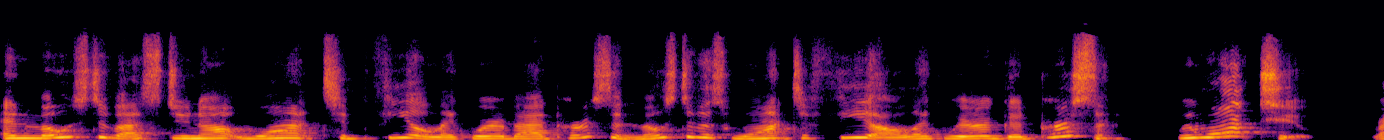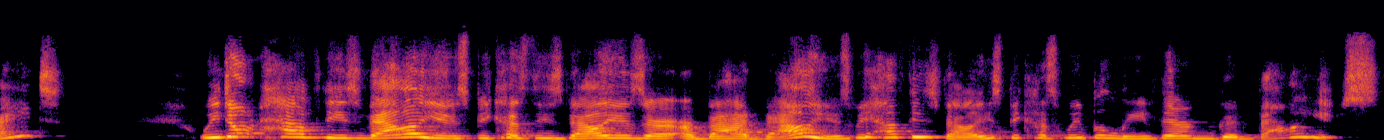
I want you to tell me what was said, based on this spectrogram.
And most of us do not want to feel like we're a bad person. Most of us want to feel like we're a good person. We want to, right? We don't have these values because these values are, are bad values. We have these values because we believe they're good values.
